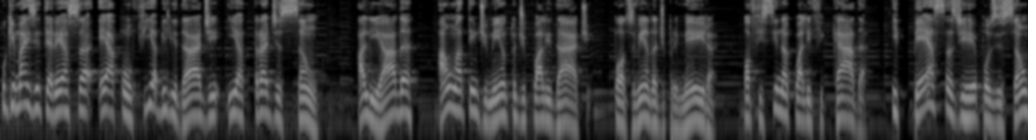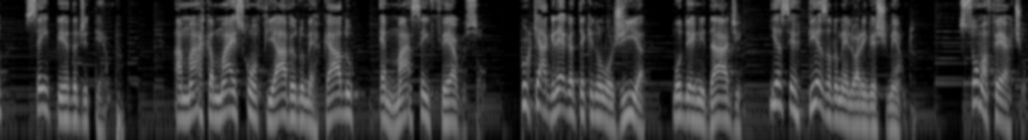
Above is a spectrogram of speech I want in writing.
o que mais interessa é a confiabilidade e a tradição, aliada a um atendimento de qualidade, pós-venda de primeira, oficina qualificada e peças de reposição sem perda de tempo. A marca mais confiável do mercado é Massey Ferguson, porque agrega tecnologia, modernidade e a certeza do melhor investimento. Soma Fértil,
